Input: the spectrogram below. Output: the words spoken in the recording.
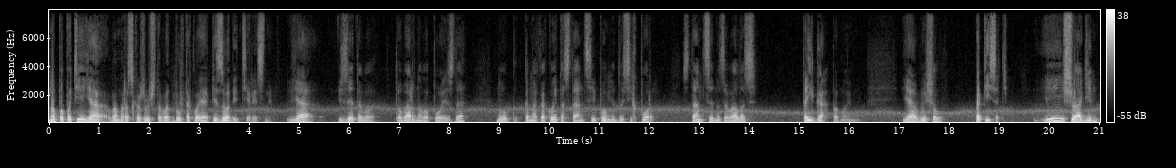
Но по пути я вам расскажу, что вот был такой эпизод интересный. Я из этого товарного поезда, ну, на какой-то станции, помню до сих пор, станция называлась Тайга, по-моему. Я вышел пописать. И еще один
